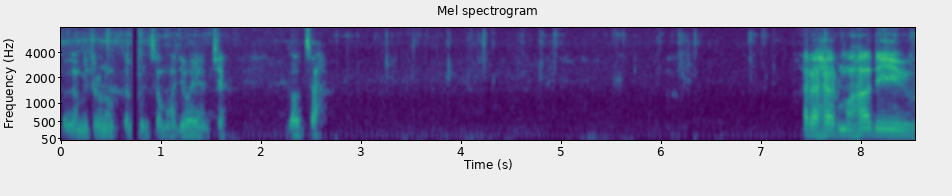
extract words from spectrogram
बघा मित्रांनो कलपूरचा महादेव आहे आमच्या गावचा. हर हर महादेव।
